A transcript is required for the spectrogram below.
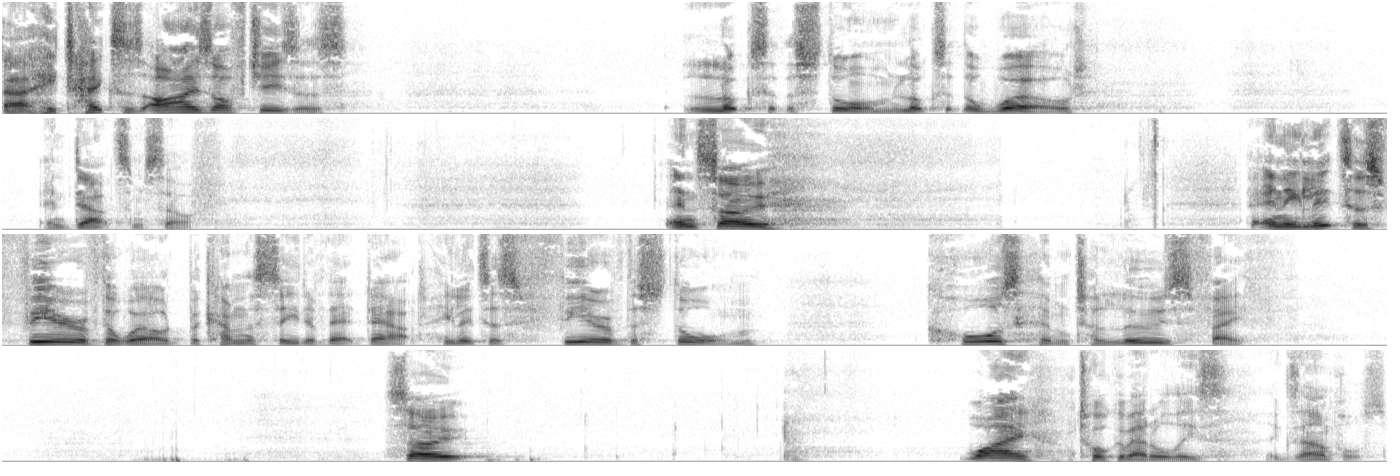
Uh, he takes his eyes off Jesus, looks at the storm, looks at the world, and doubts himself. And so, and he lets his fear of the world become the seed of that doubt. He lets his fear of the storm cause him to lose faith. So, why talk about all these examples?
